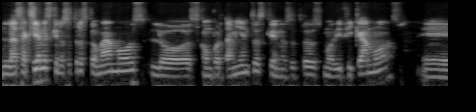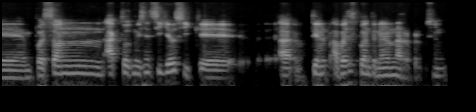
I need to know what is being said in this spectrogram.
las acciones que nosotros tomamos, los comportamientos que nosotros modificamos, eh, pues son actos muy sencillos y que a, a, veces pueden tener una repercusión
